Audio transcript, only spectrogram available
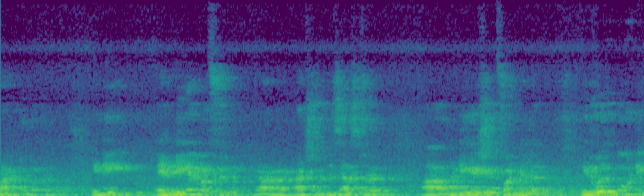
ആണ് ഇനി എൻ ഡി എം എഫിൽ നാഷണൽ ഡിസാസ്റ്റർ മിറ്റിഗേഷൻ ഫണ്ടിൽ ഇരുപത് കോടി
